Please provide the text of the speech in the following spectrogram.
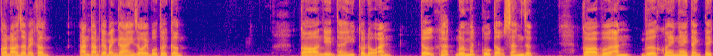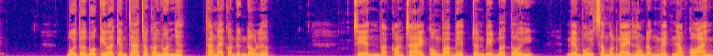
Con đói rồi phải không? Ăn tạm cái bánh gai rồi bố thổi cơm. Cò nhìn thấy có đồ ăn, tự khắc đôi mắt cô cậu sáng rực. Cò vừa ăn, vừa khoe ngay thành tích. Buổi tối bố ký và kiểm tra cho con luôn nhé. Tháng này con đứng đầu lớp. Chiến và con trai cùng vào bếp chuẩn bị bữa tối. Niềm vui sau một ngày lao động mệt nhọc của anh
